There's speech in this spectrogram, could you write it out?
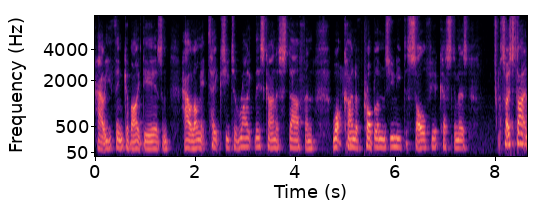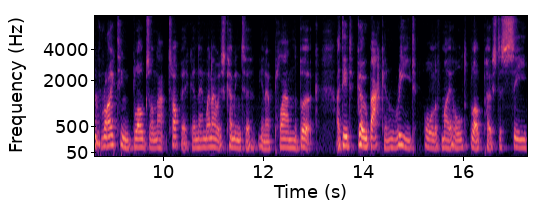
how you think of ideas and how long it takes you to write this kind of stuff and what mm-hmm. kind of problems you need to solve for your customers so I started writing blogs on that topic, and then when I was coming to you know plan the book, I did go back and read all of my old blog posts to see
